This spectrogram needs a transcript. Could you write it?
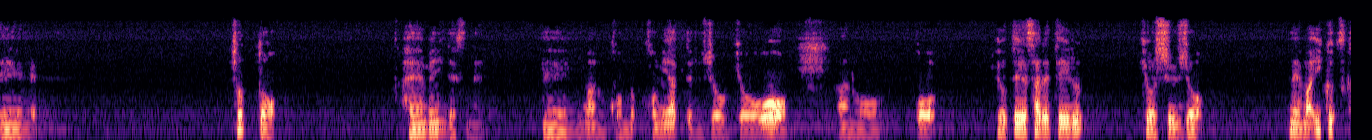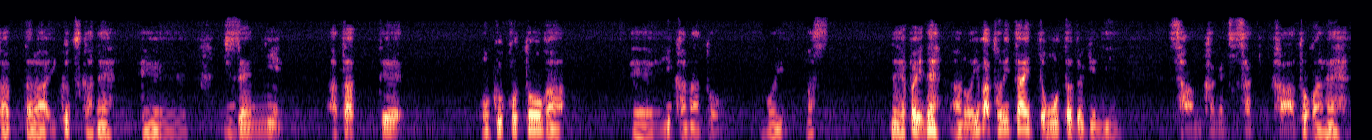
えーちょっと早めにですね、えー今の混み合ってる状況を、あの、こう、予定されている教習所、ね、まあ、いくつかあったらいくつかね、えー事前に当たっておくことが、えーいいかなと思います。ね、やっぱりね、あの、今取りたいって思った時に、3ヶ月先かとかね、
